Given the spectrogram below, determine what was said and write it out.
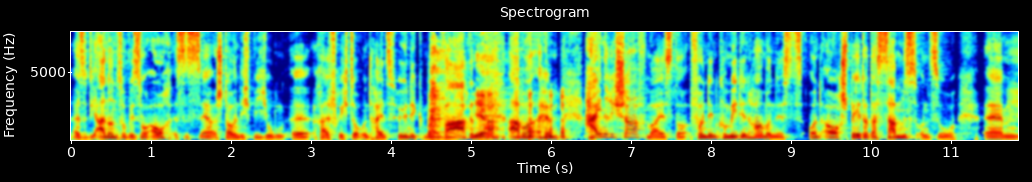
also die anderen sowieso auch. Es ist sehr erstaunlich, wie jung äh, Ralf Richter und Heinz Hönig mal waren. ja. Aber ähm, Heinrich Schafmeister von den Comedian Harmonists und auch später das Sams und so. Ähm,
